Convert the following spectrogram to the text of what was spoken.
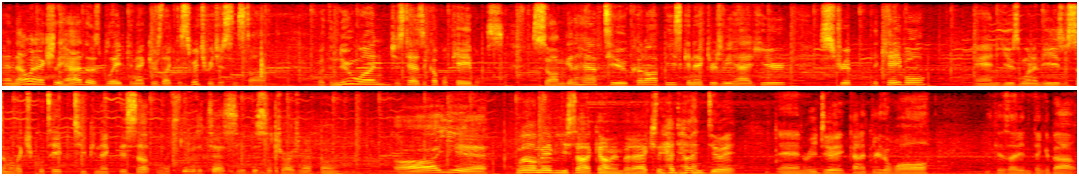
And that one actually had those blade connectors like the switch we just installed. But the new one just has a couple cables. So I'm gonna have to cut off these connectors we had here, strip the cable, and use one of these with some electrical tape to connect this up. Let's give it a test, see if this will charge my phone. Oh yeah. Well, maybe you saw it coming, but I actually had to undo it and redo it kind of through the wall because I didn't think about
